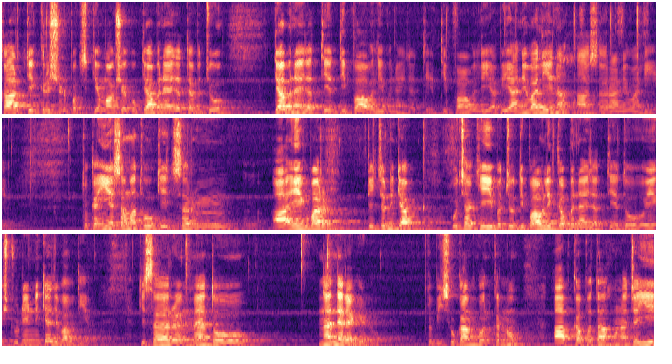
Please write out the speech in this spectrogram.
कार्तिक कृष्ण पक्ष की अमावस्या को क्या बनाया जाता है बच्चों? क्या बनाई जाती है? दीपावली बनाई जाती है। दीपावली अभी आने वाली है ना? हाँ सर, आने वाली है। तो कहीं ऐसा मत हो कि सर, आ, एक बार टीचर ने क्या पूछा कि बच्चों, दीपावली कब बनाई जाती है? तो एक स्टूडेंट ने क्या जवाब दिया कि, सर, मैं तो नाने रह गए तो बीसों काम कौन करना आपका पता होना चाहिए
